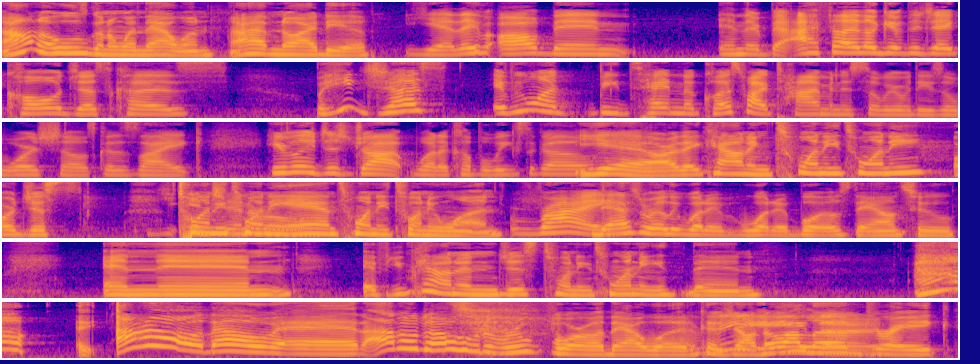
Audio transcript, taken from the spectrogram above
I don't know who's gonna win that one. I have no idea. Yeah, they've all been in their bag. I feel like they'll give it to J. Cole just because, but he just, if we want to be technical, that's why timing is so weird with these award shows because, it's like, he really just dropped, what, a couple weeks ago? Yeah, are they counting 2020 or just 2020 general. and 2021? Right. That's really what it what it boils down to. And then if you count in just 2020, then I don't I don't know, man. I don't know who to root for on that one because y'all know I love. Drake.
